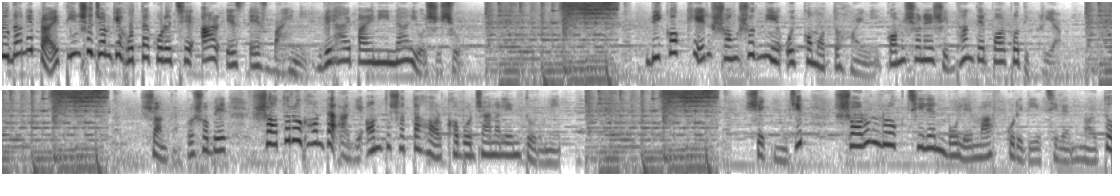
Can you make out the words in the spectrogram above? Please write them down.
সুদানে প্রায় তিনশো জনকে হত্যা করেছে আরএসএফ বাহিনী। রেহাই পায়নি নারী ও শিশু। দ্বিকক্ষের সংসদ নিয়ে ঐক্যমত্য হয়নি। কমিশনের সিদ্ধান্তের পর প্রতিক্রিয়া। সন্তান প্রসবের সতেরো ঘণ্টা আগে অন্তঃসত্ত্বা হওয়ার খবর জানালেন তরুণী। শেখ মুজিব সরল রোগ ছিলেন বলে মাফ করে দিয়েছিলেন, নয়তো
